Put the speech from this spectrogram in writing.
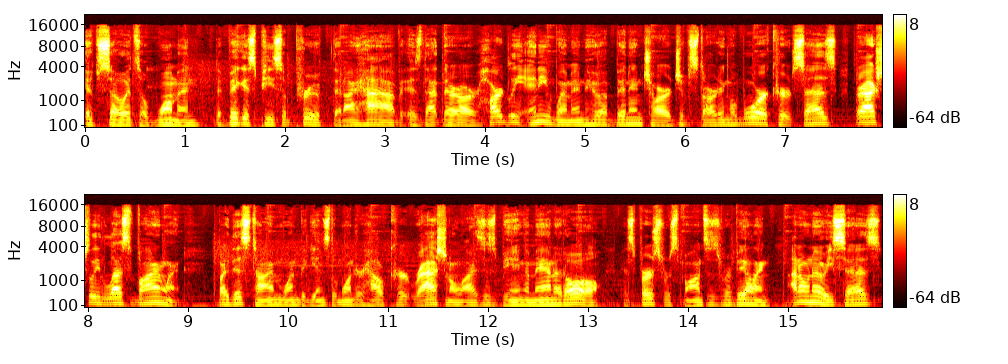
If so, it's a woman. The biggest piece of proof that I have is that there are hardly any women who have been in charge of starting a war, Kurt says. They're actually less violent. By this time, one begins to wonder how Kurt rationalizes being a man at all. His first response is revealing. I don't know, he says.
